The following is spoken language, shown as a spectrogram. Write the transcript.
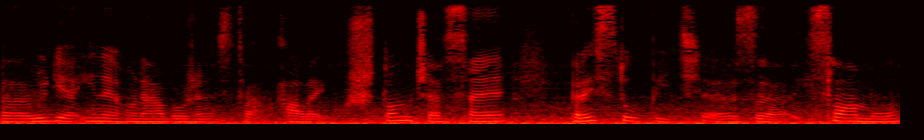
ľudia iného náboženstva, ale už v tom čase prestúpiť e, z islamu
